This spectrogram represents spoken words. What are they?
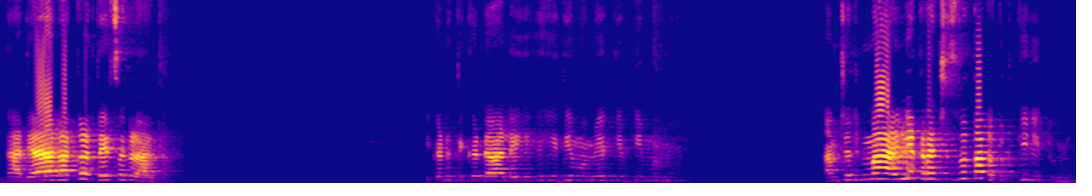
दाद्याला कळतंय सगळं आता. इकडं तिकडं आले हे दी मम्मी ती दी मम्मी आमच्या माय लेकरांची सुद्धा ताटातूट केली तुम्ही?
